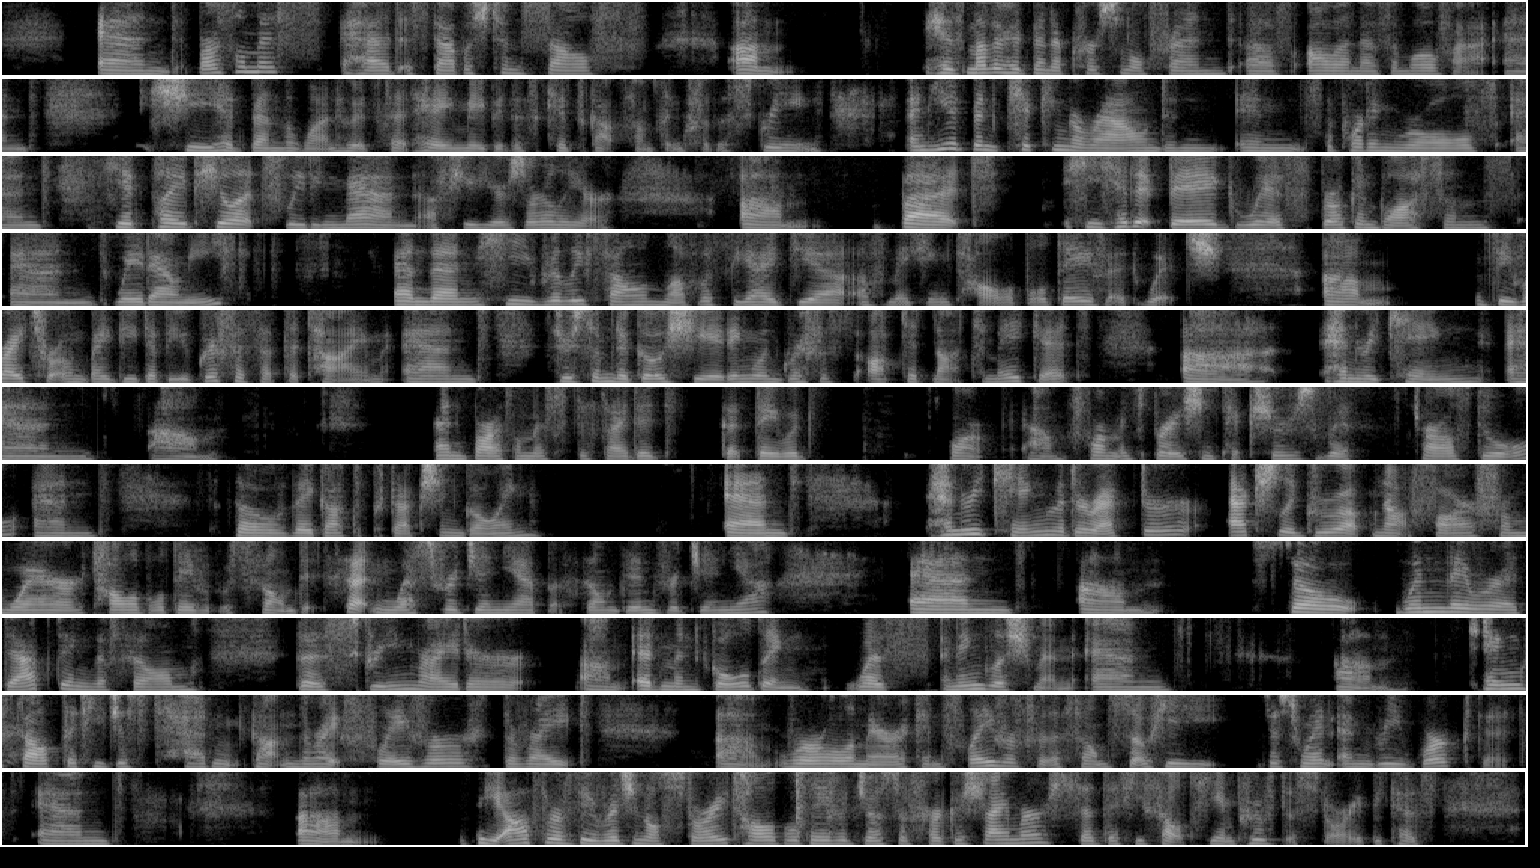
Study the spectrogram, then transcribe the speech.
And Barthelmess had established himself, um, his mother had been a personal friend of Alla Nazimova, and she had been the one who had said, hey, maybe this kid's got something for the screen and he had been kicking around in, in supporting roles and he had played Hulette's leading man a few years earlier. Um, but he hit it big with Broken Blossoms and Way Down East. And then he really fell in love with the idea of making Tol'able David, which um, the rights were owned by D.W. Griffith at the time. And through some negotiating, when Griffith opted not to make it, uh, Henry King and um, and Barthelmess decided that they would form, um, form Inspiration Pictures with Charles Duell. And so they got the production going. And Henry King, the director, actually grew up not far from where Tol'able David was filmed. It's set in West Virginia, but filmed in Virginia. And um, so when they were adapting the film, the screenwriter, um, Edmund Goulding, was an Englishman. And um, King felt that he just hadn't gotten the right flavor, the right um, rural American flavor for the film. So he just went and reworked it. And um, the author of the original story, Tol'able David Joseph Hergesheimer, said that he felt he improved the story because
